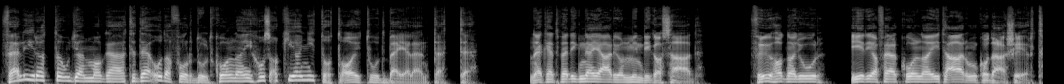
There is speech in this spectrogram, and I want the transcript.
Felíratta ugyan magát, de odafordult Kolnaihoz, aki a nyitott ajtót bejelentette. Neked pedig ne járjon mindig a szád. Főhadnagy úr, írja fel Kolnait árulkodásért.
